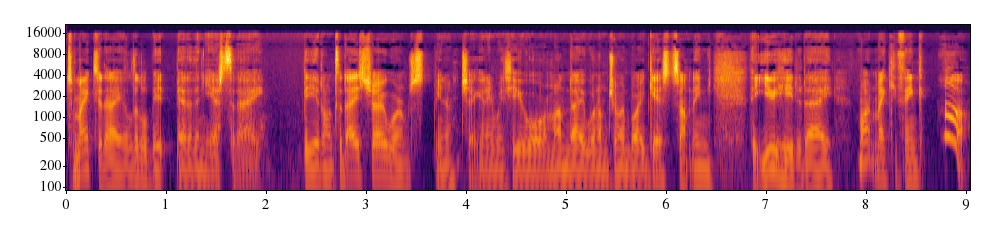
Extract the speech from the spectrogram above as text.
to make today a little bit better than yesterday. Be it on today's show where I'm just, you know, checking in with you or on Monday when I'm joined by a guest, something that you hear today might make you think, oh,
